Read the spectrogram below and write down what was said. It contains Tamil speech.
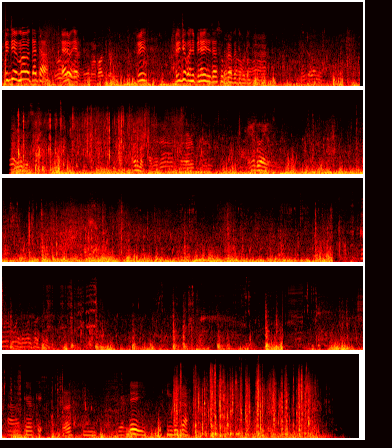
ஃப்ரிட்ஜு மாவை தாத்தா. ஃப்ரிட்ஜ் கொஞ்சம் பின்னாடி தான் சூப்பராக பற்றி Arma. Lembra ele? Ah, okay, okay. Huh? Mm. Hey, English.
